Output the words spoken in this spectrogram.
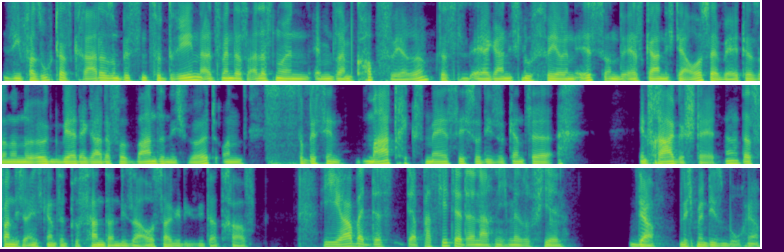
sie versucht das gerade so ein bisschen zu drehen, als wenn das alles nur in, in seinem Kopf wäre, dass er gar nicht Lutheran ist und er ist gar nicht der Auserwählte, sondern nur irgendwer, der gerade wahnsinnig wird und so ein bisschen Matrix-mäßig so diese ganze in Frage stellt. Ne? Das fand ich eigentlich ganz interessant an dieser Aussage, die sie da traf. Ja, aber das, da passiert ja danach nicht mehr so viel. Ja, nicht mehr in diesem Buch, ja.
